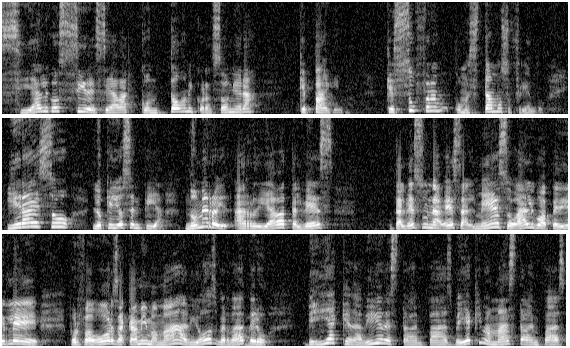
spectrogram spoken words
si algo sí deseaba con todo mi corazón era que paguen, que sufran como estamos sufriendo. Y era eso lo que yo sentía. No me arrodillaba tal vez, tal vez una vez al mes o algo a pedirle, por favor, saca a mi mamá a Dios, ¿verdad? Pero veía que David estaba en paz, veía que mi mamá estaba en paz.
